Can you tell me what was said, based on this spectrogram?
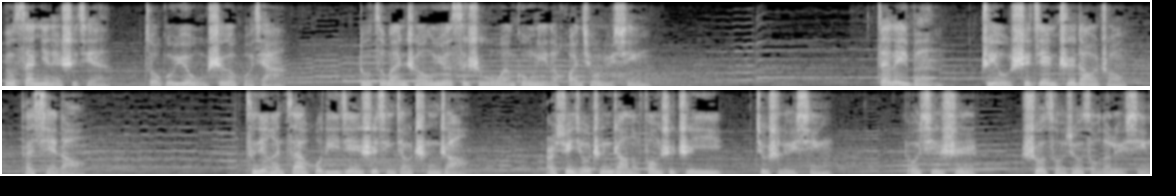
用三年的时间走过约五十个国家，独自完成约四十五万公里的环球旅行。在那本《只有时间知道》中，他写道：“曾经很在乎的一件事情叫成长，而寻求成长的方式之一就是旅行，尤其是说走就走的旅行。”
